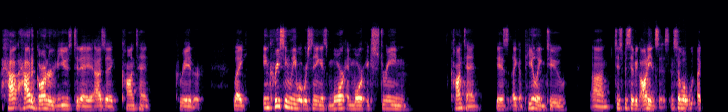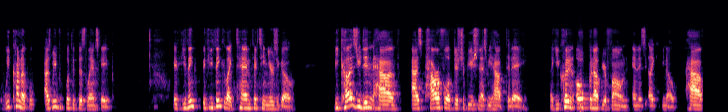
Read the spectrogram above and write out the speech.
how how to garner views today as a content creator, like increasingly what we're seeing is more and more extreme content is like appealing to um, to specific audiences. And so what we, we've kind of as we've looked at this landscape, if you think if you think like 10, 15 years ago, because you didn't have as powerful of distribution as we have today like you couldn't open up your phone and it's like you know have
